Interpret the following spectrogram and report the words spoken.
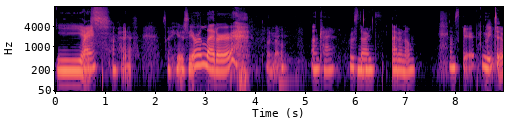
Yes. Okay. Yes. So here's your letter. Oh no. Okay. Who mm-hmm. starts? I don't know. I'm scared. Me too.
